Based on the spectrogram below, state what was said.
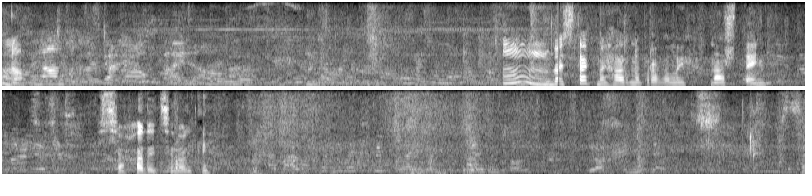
No. М, Ось так ми гарно провели наш день. Все, ходить сінольки. Все.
